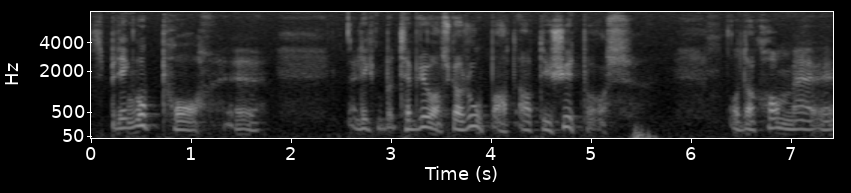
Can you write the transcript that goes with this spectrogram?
springer opp på eh, liksom til brua og skal rope at, at de skyter på oss. Og da kom eh,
